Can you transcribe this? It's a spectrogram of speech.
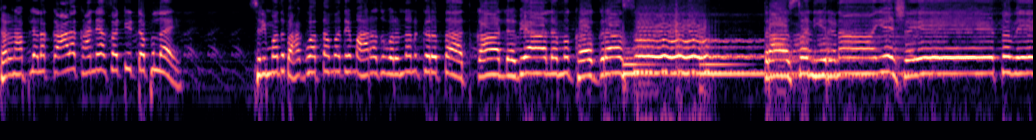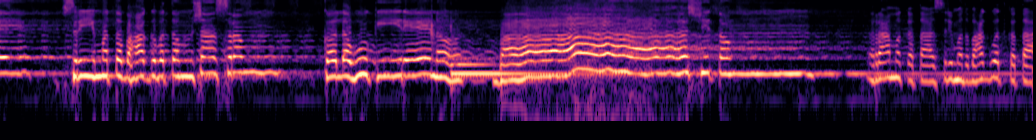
कारण आपल्याला काळ खाण्यासाठी टपलाय. श्रीमद भागवतामध्ये महाराज वर्णन करतात काल व्याल मुख ग्रासो त्रास निर्णाय शयेतवे भागवतम शास्त्रम कलहु किरेन भाषितम. रामकथा श्रीमद भागवत कथा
